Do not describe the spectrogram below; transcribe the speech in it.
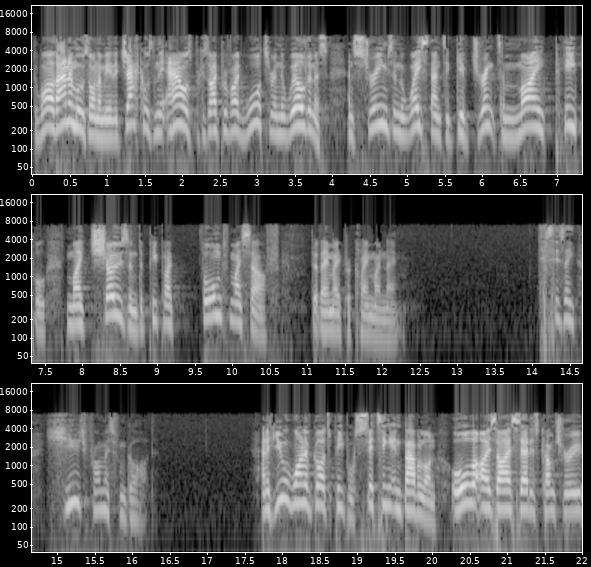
The wild animals honor me, the jackals and the owls, because I provide water in the wilderness and streams in the wasteland to give drink to my people, my chosen, the people I formed for myself, that they may proclaim my name. This is a huge promise from God. And if you were one of God's people sitting in Babylon, all that Isaiah said has come true,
